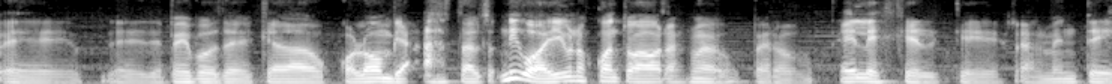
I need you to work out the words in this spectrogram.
eh, de, de béisbol que ha dado Colombia, hasta el digo, hay unos cuantos ahora nuevos, pero él es el que realmente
